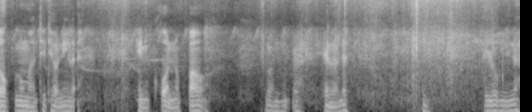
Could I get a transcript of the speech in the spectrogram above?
ตกลงมาที่แถวนี้แหละ เห็นขนนกเป้าลวนเห็นแล้วเด้อ ลมนี้นะ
